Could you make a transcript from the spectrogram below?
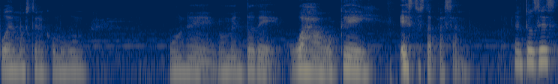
podemos tener como un un eh, momento de, wow, ok, esto está pasando. Entonces,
